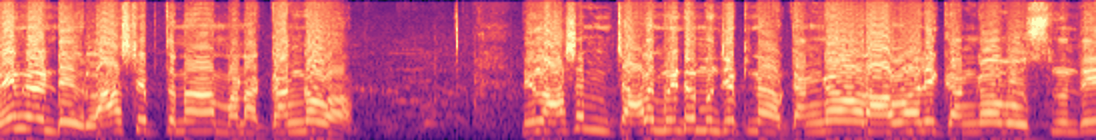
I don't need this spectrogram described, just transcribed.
మెయిన్ అండి లాస్ట్ చెప్తున్నా మన గంగవ నేను లాస్ట్ చాలా మీటర్ ముందు చెప్పిన గంగా రావాలి గంగావ వస్తుంది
